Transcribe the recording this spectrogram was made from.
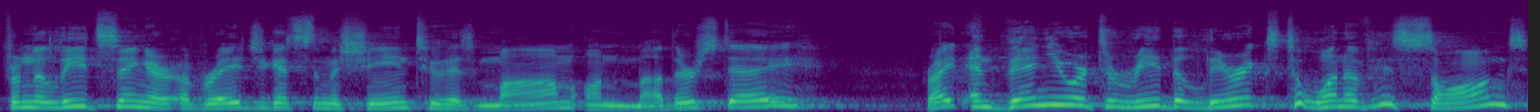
from the lead singer of Rage Against the Machine to his mom on Mother's Day, right? And then you were to read the lyrics to one of his songs,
